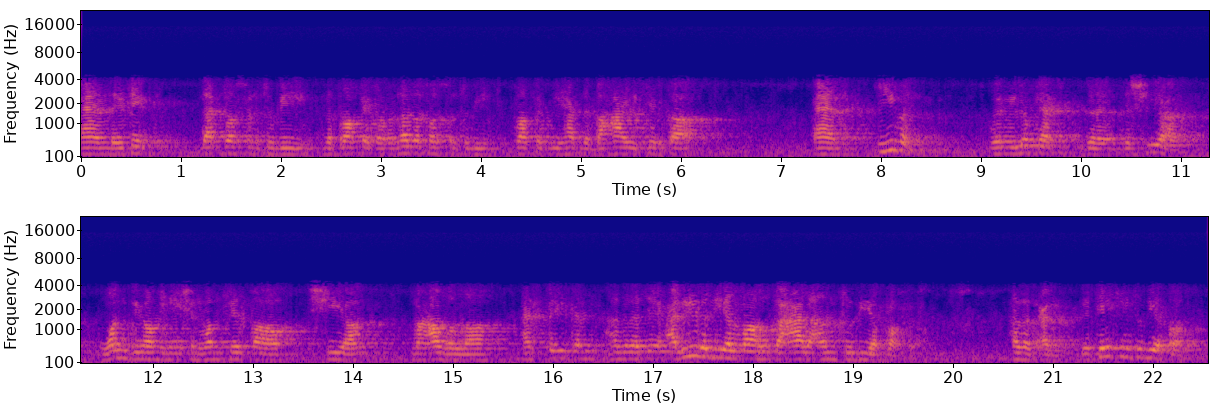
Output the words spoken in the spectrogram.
and they take that person to be the Prophet or another person to be Prophet. We have the Baha'i Firqa. And even when we look at the, the Shia, one denomination, one Firqa of Shia, Ma'awallah, has taken Hazrat Ali radiallahu ta'ala to be a Prophet. Hazrat Ali. They take him to be a Prophet.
